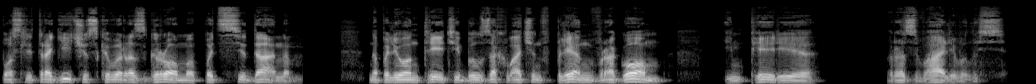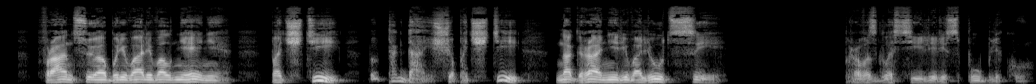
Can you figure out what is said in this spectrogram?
после трагического разгрома под Седаном. Наполеон III был захвачен в плен врагом. Империя разваливалась. Францию обуревали волнения, почти, ну, тогда еще почти, на грани революции. Провозгласили республику.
